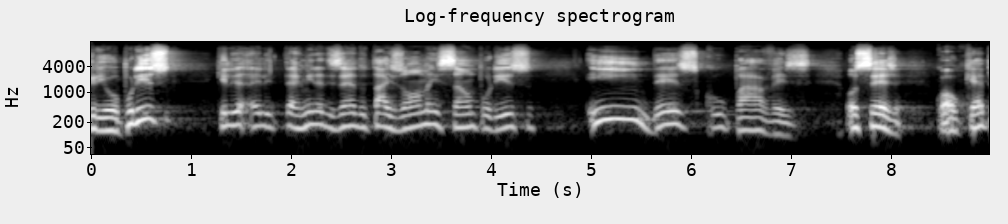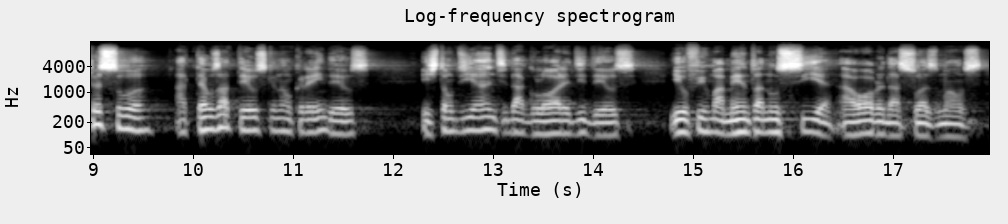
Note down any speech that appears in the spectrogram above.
criou. Por isso que ele, ele termina dizendo: tais homens são, por isso, indesculpáveis. Ou seja, qualquer pessoa, até os ateus que não creem em Deus, estão diante da glória de Deus e o firmamento anuncia a obra das suas mãos.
